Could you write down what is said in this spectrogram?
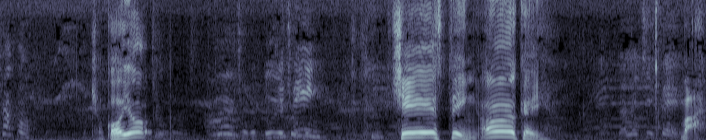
Choco. ¿Chocoyo? Sí. Chisting, ok. Va.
